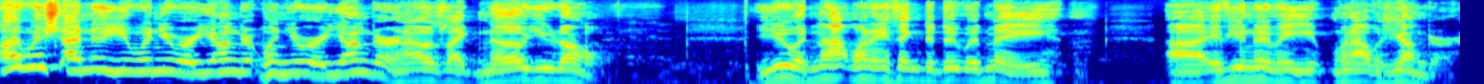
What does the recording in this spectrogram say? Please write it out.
"I wish I knew you when you were younger. When you were younger." And I was like, "No, you don't. You would not want anything to do with me uh, if you knew me when I was younger."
